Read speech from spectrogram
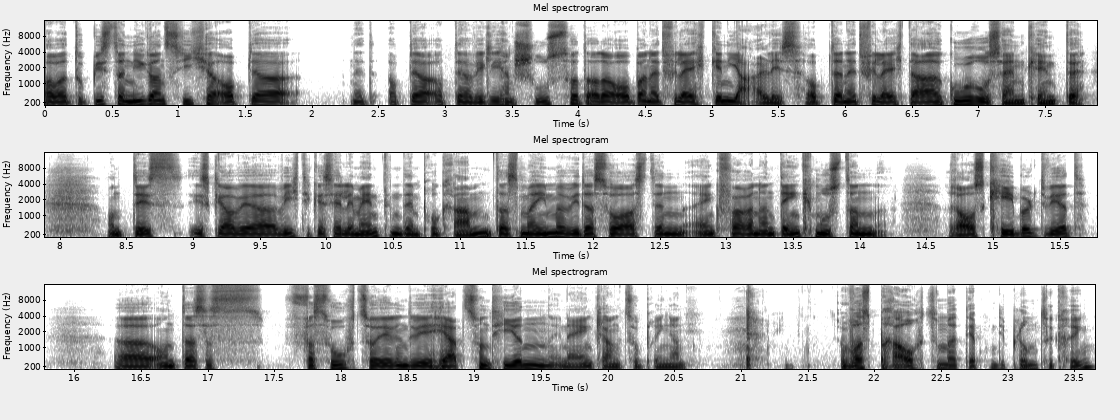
aber du bist da nie ganz sicher, ob der, nicht, ob, der, ob der wirklich einen Schuss hat oder ob er nicht vielleicht genial ist, ob der nicht vielleicht auch ein Guru sein könnte. Und das ist, glaube ich, ein wichtiges Element in dem Programm, dass man immer wieder so aus den eingefahrenen Denkmustern rauskebelt wird äh, und dass es versucht, so irgendwie Herz und Hirn in Einklang zu bringen. Was braucht es, um ein Deppendiplom zu kriegen?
